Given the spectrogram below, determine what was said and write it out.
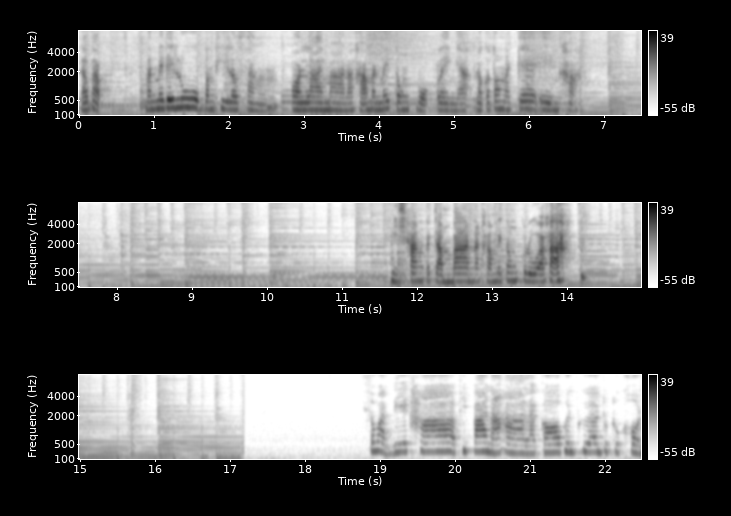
แล้วแบบมันไม่ได้รูปบางทีเราสั่งออนไลน์มานะคะ มันไม่ตรงปกอะไรเงี้ย เราก็ต้องมาแก้เองค่ะ มีช่างประจำบ้านนะคะ ไม่ต้องกลัวค่ะ วัสดีค่ะ พี่ป้านาอา และก็เพื่อนๆทุกๆ คน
